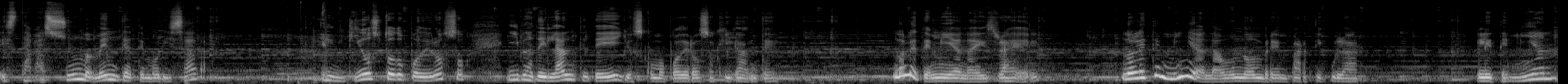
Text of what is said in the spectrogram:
estaba sumamente atemorizada. El Dios Todopoderoso iba delante de ellos como poderoso gigante. No le temían a Israel, no le temían a un hombre en particular, le temían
